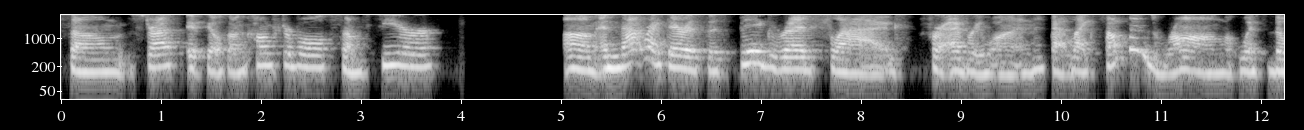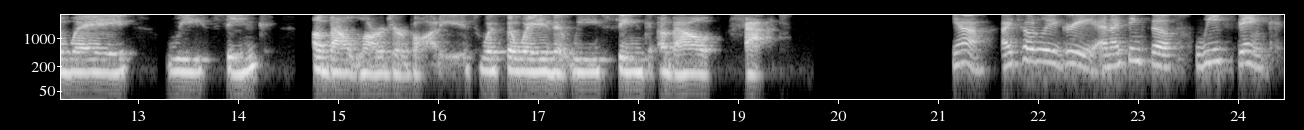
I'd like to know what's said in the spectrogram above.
some stress. It feels uncomfortable, some fear. Um, and that right there is this big red flag for everyone that like something's wrong with the way we think about larger bodies, with the way that we think about fat. Yeah, I totally agree. And I think the we think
